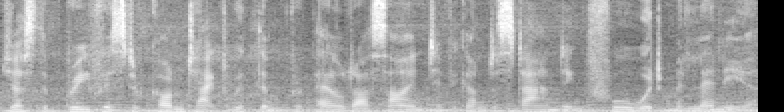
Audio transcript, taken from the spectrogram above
Just the briefest of contact with them propelled our scientific understanding forward millennia.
